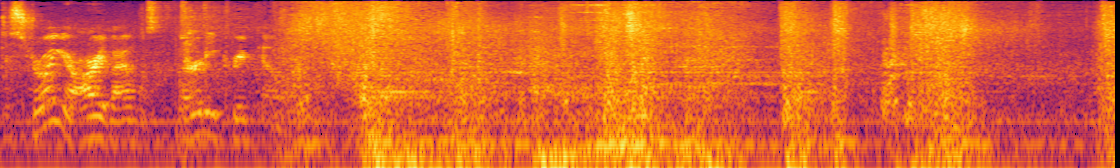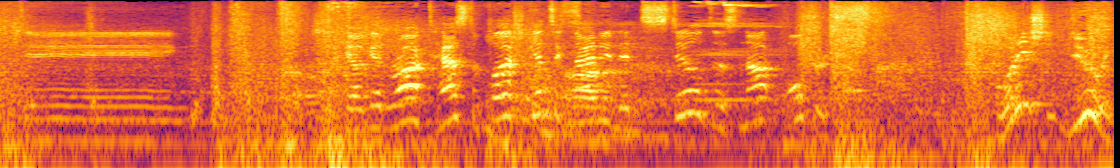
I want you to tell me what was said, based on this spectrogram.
Destroying your Ahri by almost 30 creep kills. Kayle getting rocked, has the flash, gets ignited, and still does not ult herself. What is she doing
